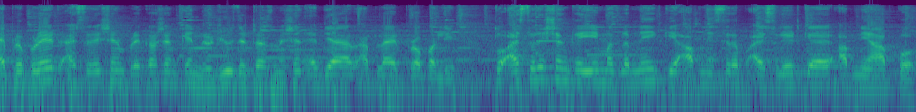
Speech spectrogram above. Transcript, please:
appropriate isolation precaution can reduce the transmission if they are applied properly तो आइसोलेशन का ये मतलब नहीं कि आपने सिर्फ़ आइसोलेट किया अपने आप को।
